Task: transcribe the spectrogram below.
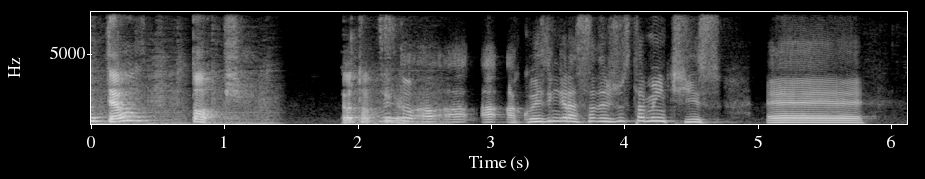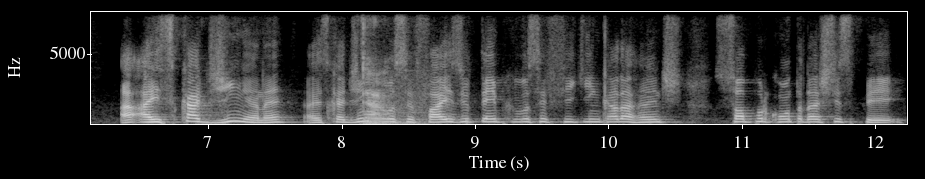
até o top. É o top então, a, a, a, coisa engraçada é justamente isso. É, a, a, escadinha, né? A escadinha ah. que você faz e o tempo que você fica em cada hunt só por conta da XP.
